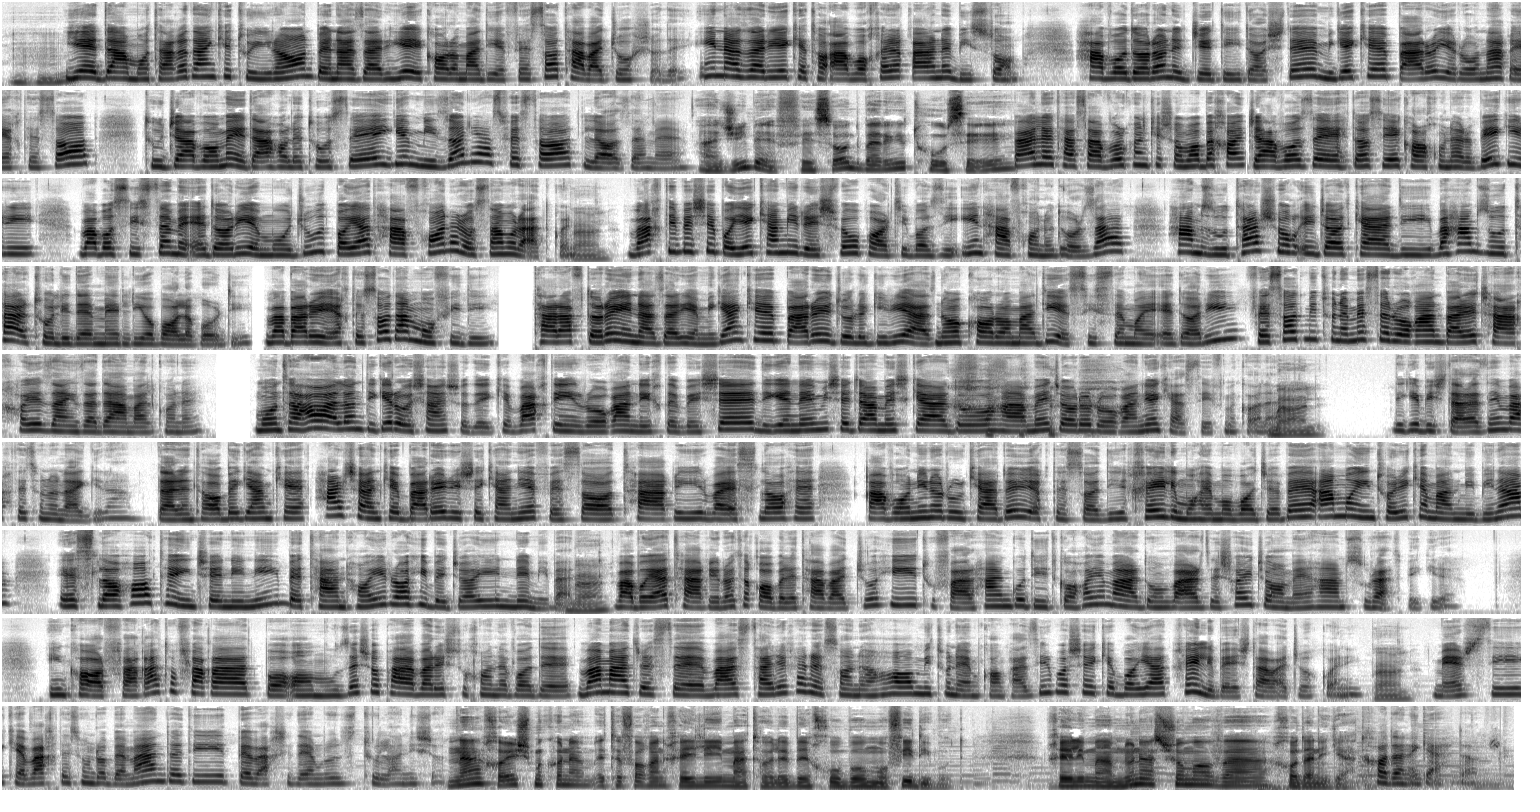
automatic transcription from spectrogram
یه دم معتقدن که تو ایران به نظریه کارآمدی فساد توجه شده. این نظریه که تا اواخر قرن بیستم هواداران جدی داشته میگه که برای رونق اقتصاد تو جوامع در حال توسعه یه میزانی از فساد لازمه. عجیبه. فساد برای توسعه. بله تصور کن که شما بخوای جواز احداث یک کارخونه رو بگیری و با سیستم اداری موجود باید هفخان رستم رو رد کنی. بله. وقتی بشه با یک کمی رشوه و پارتی بازی این هفخان رو دور زد هم زودتر شغل ایجاد کردی و هم زودتر تولید ملی و بالا بردی و برای اقتصادم مفیدی. طرفدارای این نظریه میگن که برای جلوگیری از ناکارآمدی سیستمای اداری فساد می‌تونه مثل روغن برای چرخهای زنگ زده عمل کنه. منتها الان دیگه روشن شده که وقتی این روغن ریخته بشه دیگه نمیشه جمعش کرد و همه جا رو روغنی و کثیف می‌کنه. بله. دیگه بیشتر از این وقتتون رو نگیرم. در انتها بگم که هرچند که برای ریشهکنی فساد تغییر و اصلاح قوانین و رویکردهای اقتصادی خیلی مهم و واجبه اما اینطوری که من می‌بینم اصلاحات این چنینی به تنهایی راهی به جایی نمی‌بره بله. و باید تغییرات قابل توجهی تو فرهنگ و دیدگاه های مردم و ارزش های جامعه هم صورت بگیره این کار فقط و فقط با آموزش و پرورش تو خانواده و مدرسه و از طریق رسانه ها می‌تونه امکان پذیر باشه که باید خیلی بهش توجه کنیم. بله. مرسی که وقتتون رو به من دادید. ببخشید امروز طولانی شد. نه خواهش می‌کنم. اتفاقا خیلی مطالب خوب و مفیدی بود. خیلی ممنون از شما و خدا نگهدار. خدا نگهدار.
